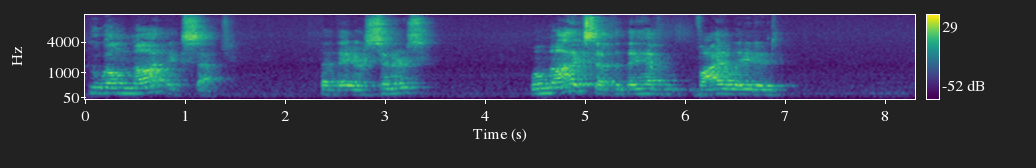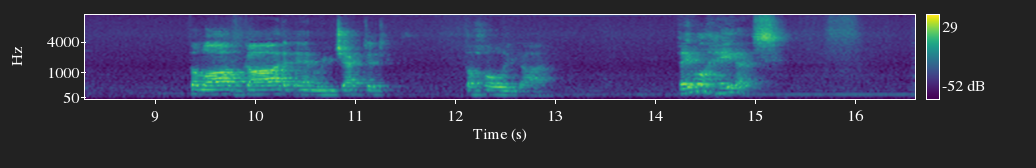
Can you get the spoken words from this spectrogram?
who will not accept that they are sinners will not accept that they have violated the law of God and rejected the holy God. They will hate us.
